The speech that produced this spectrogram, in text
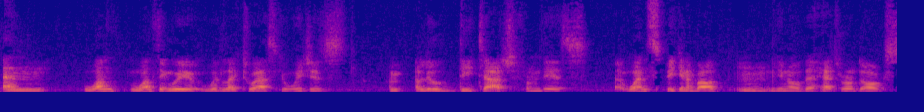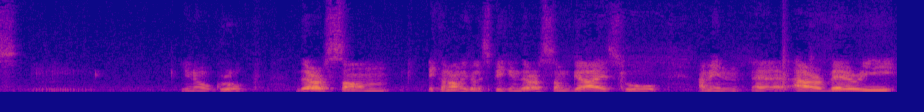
And one one thing we would like to ask you, which is um, a little detached from this, when speaking about mm, you know the heterodox mm, you know group, there are some economically speaking, there are some guys who, I mean, uh, are very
